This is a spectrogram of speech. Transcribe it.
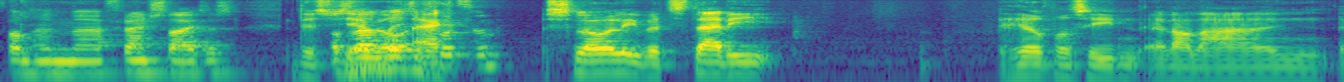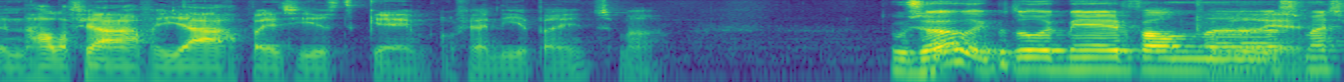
van hun eh, franchises. Dus Als een wil echt doen. slowly but steady heel veel zien. En dan na een, een half jaar of een jaar opeens hier is de game. Of ja, niet opeens, maar... Hoezo? Ik bedoel ik meer van je? Smash...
